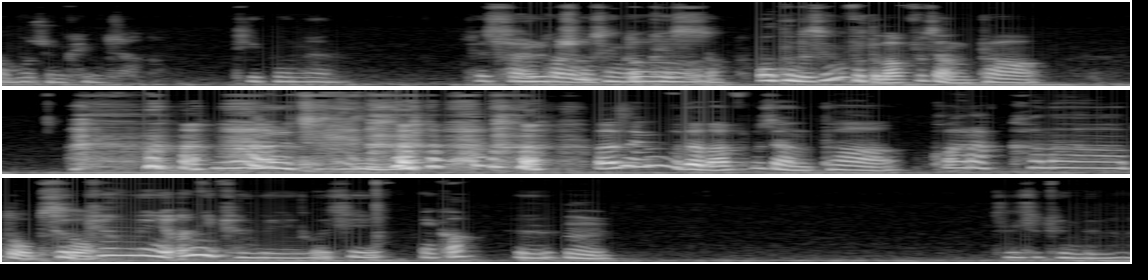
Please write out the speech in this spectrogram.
나머지는 괜찮아. 디보는 패스할 잘 거라고 쳤다. 생각했어. 어 근데 생각보다 나쁘지 않다. 정말. 아, 생각보다 나쁘지 않다. 꽈락 하나도 없어. 저 평균이 언니 평균인 거지? 이거? 응. 응. 전체 평균은?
